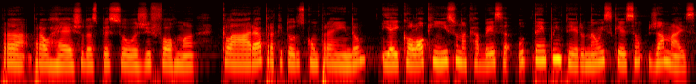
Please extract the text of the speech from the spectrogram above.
para o resto das pessoas de forma clara, para que todos compreendam. E aí coloquem isso na cabeça o tempo inteiro, não esqueçam jamais.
